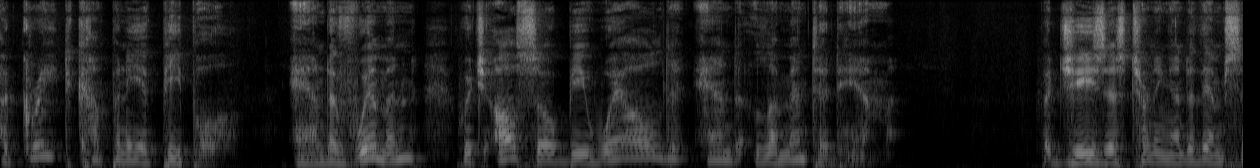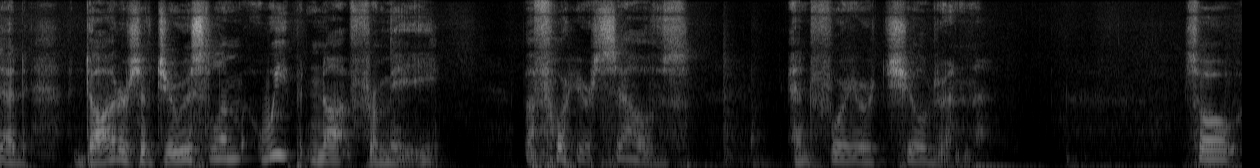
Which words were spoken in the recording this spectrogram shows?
a great company of people, and of women, which also bewailed and lamented him. But Jesus, turning unto them, said, Daughters of Jerusalem, weep not for me, but for yourselves and for your children. So,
